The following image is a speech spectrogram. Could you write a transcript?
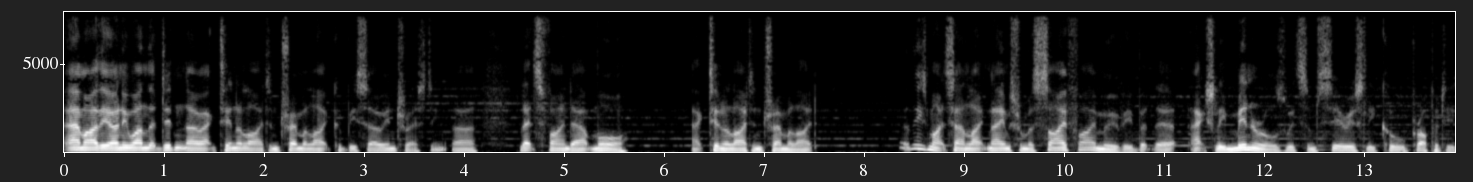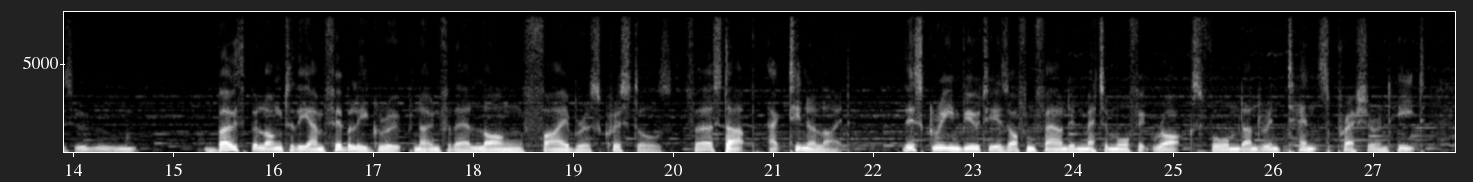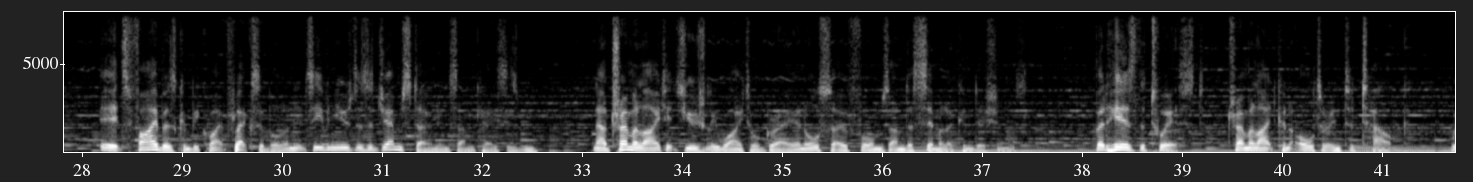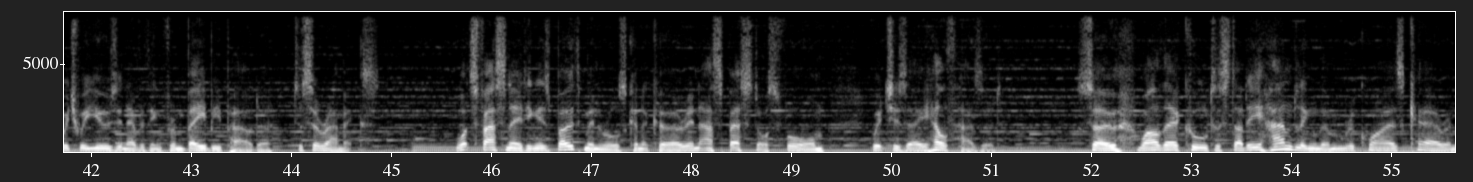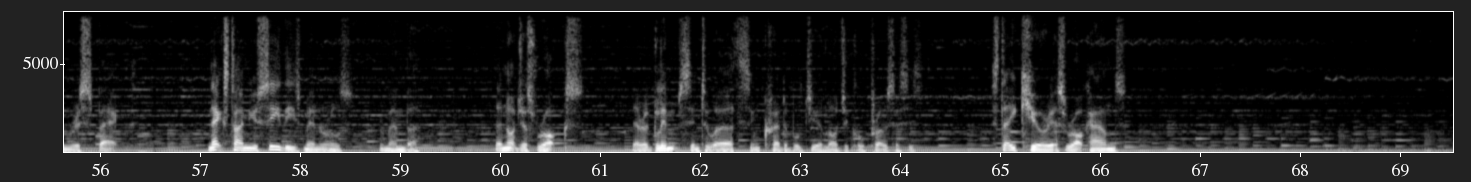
Am I the only one that didn't know actinolite and tremolite could be so interesting? Uh, let's find out more. Actinolite and tremolite. Uh, These might sound like names from a sci-fi movie, but they're actually minerals with some seriously cool properties. Ooh. Both belong to the amphibole group, known for their long, fibrous crystals. First up, actinolite. This green beauty is often found in metamorphic rocks formed under intense pressure and heat. Its fibers can be quite flexible and it's even used as a gemstone in some cases. Now tremolite, it's usually white or grey and also forms under similar conditions. But here's the twist. Tremolite can alter into talc, which we use in everything from baby powder to ceramics. What's fascinating is both minerals can occur in asbestos form, which is a health hazard. So, while they're cool to study, handling them requires care and respect. Next time you see these minerals, remember, they're not just rocks, they're a glimpse into Earth's incredible geological processes. Stay curious, rockhounds.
